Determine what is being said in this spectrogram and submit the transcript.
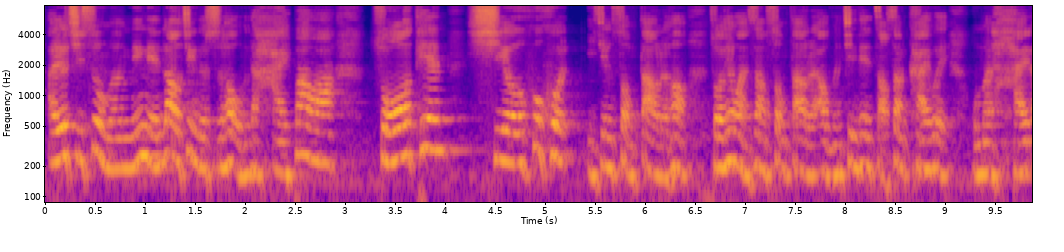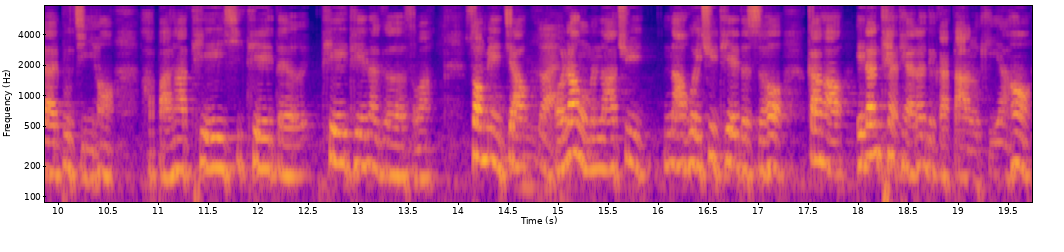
啊，尤其是我们明年绕境的时候，我们的海报啊。昨天小户混已经送到了哈，昨天晚上送到了啊。我们今天早上开会，我们还来不及哈啊，把它贴一些贴的贴一贴那个什么双面胶，对哦，让我们拿去拿回去贴的时候，刚好一旦贴贴，那就给它打落去啊哈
